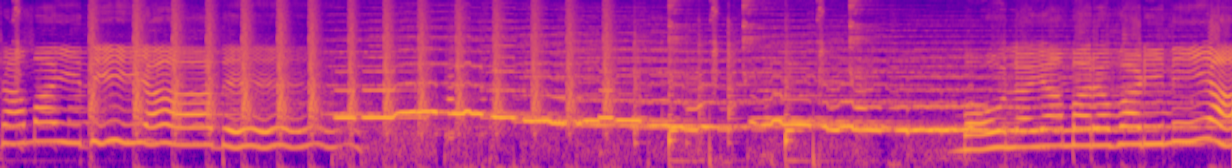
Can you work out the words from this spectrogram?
সামাই দিয়া দে। মৌলাই আমার বাড়ি নিয়া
